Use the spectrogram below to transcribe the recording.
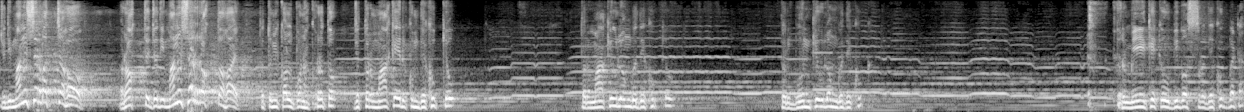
যদি মানুষের বাচ্চা হও, রক্তে যদি মানুষের রক্ত হয়, তো তুমি কল্পনা করো তো যে তোর মাকে এরকম দেখুক কেউ। তোর মাকে উলঙ্গ দেখুক কেউ। তোর বোনকে উলঙ্গ দেখুক। তোর মেয়েকে কেউ বিবস্ত্র দেখুক বেটা?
